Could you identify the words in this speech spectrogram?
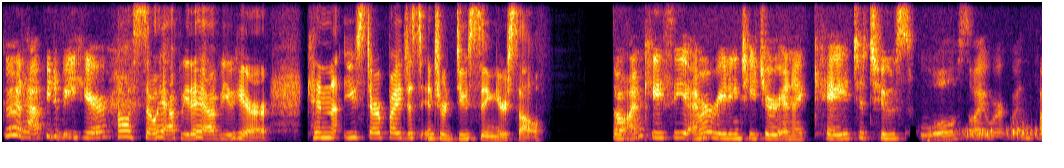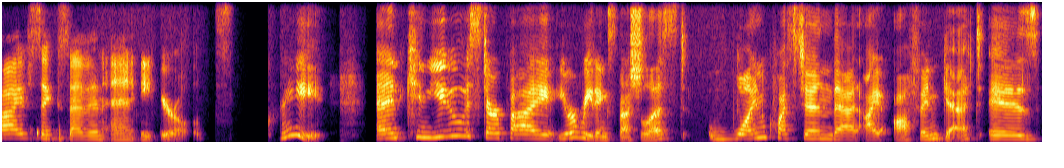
Good. Happy to be here. Oh, so happy to have you here. Can you start by just introducing yourself? So I'm Kasey. I'm a reading teacher in a K to two school. So I work with five, six, seven, and eight year olds. Great. And can you start by your reading specialist? One question that I often get is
